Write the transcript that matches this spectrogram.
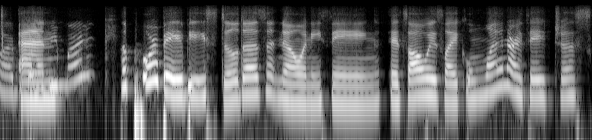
My And- baby Mike. The poor baby still doesn't know anything. It's always like, when are they just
